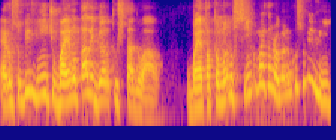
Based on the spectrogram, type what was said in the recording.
Era o sub-20. O Bahia não tá ligando pro estadual. O Bahia tá tomando cinco, mas tá jogando com o sub-20.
